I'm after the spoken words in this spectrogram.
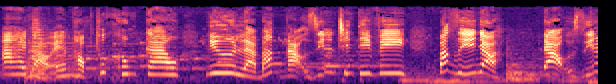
Ai bảo em học thức không cao Như là bác đạo diễn trên tivi Bác gì nhở? Đạo diễn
